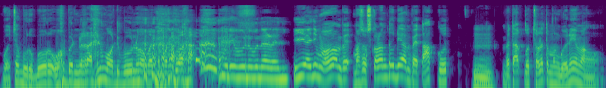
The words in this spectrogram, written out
Bocah buru-buru. Wah beneran mau dibunuh sama temen gua. Mau dibunuh beneran. Iya anjing. Mau sampai masuk sekolah tuh dia sampai takut. Hmm. Sampai takut. Soalnya temen gue ini emang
